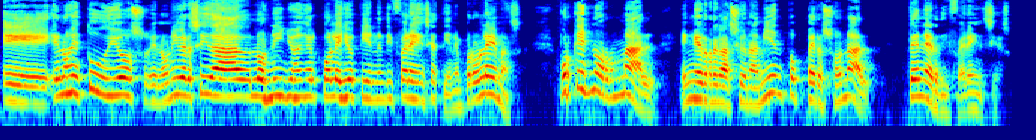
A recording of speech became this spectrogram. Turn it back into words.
eh, en los estudios, en la universidad, los niños en el colegio tienen diferencias, tienen problemas. Porque es normal en el relacionamiento personal tener diferencias.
